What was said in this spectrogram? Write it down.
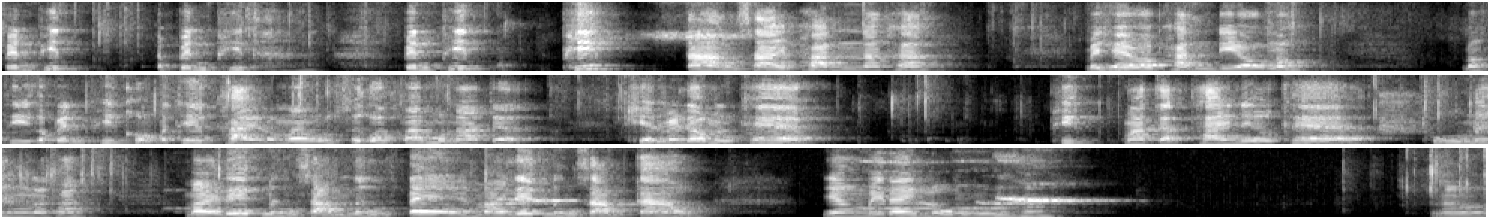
เป็นพิษเป็นพิษเป็นพิษพริกต่างสายพันธุ์นะคะ ไม่ใช่ว่าพันธุ์เดียวเนาะบางทีก็เป็นพริกของประเทศไทยแล้วมั่งรู้สึกว่าป้าโมนาจะเขียนไว้แล้วมันแค่พริกมาจากไทยนี่ก็แค่ถุงหนึ่งนะคะ หมายเลขหนึ่งสามหนึ่งแต่หมายเลขหนึ่งสามเก้ายังไม่ได้ลงนะคะเนาะ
